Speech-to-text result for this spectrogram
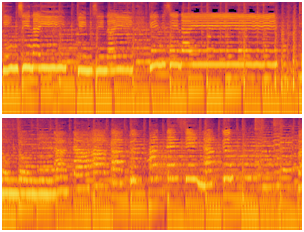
気にしない気にしない気にしないどんどんになった赤くてしなくわ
